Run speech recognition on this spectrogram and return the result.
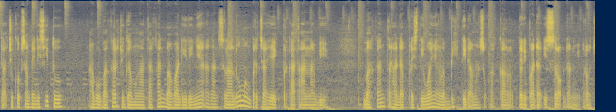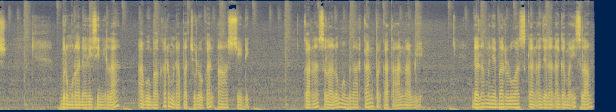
Tak cukup sampai di situ, Abu Bakar juga mengatakan bahwa dirinya akan selalu mempercayai perkataan Nabi, bahkan terhadap peristiwa yang lebih tidak masuk akal daripada Isra dan Mi'raj. Bermula dari sinilah Abu Bakar mendapat julukan As-Siddiq karena selalu membenarkan perkataan Nabi. Dalam menyebarluaskan ajaran agama Islam,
